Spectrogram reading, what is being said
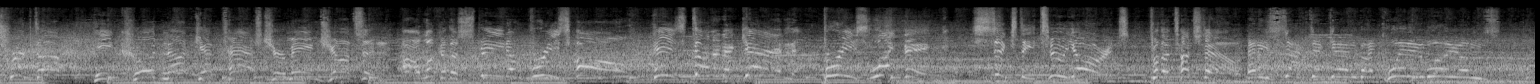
tripped up. He could not get past Jermaine Johnson. Oh, look at the speed of Breece Hall. He's done it again. Breece Lightning. 62 yards for the touchdown. And he's sacked again by Quinnen Williams.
